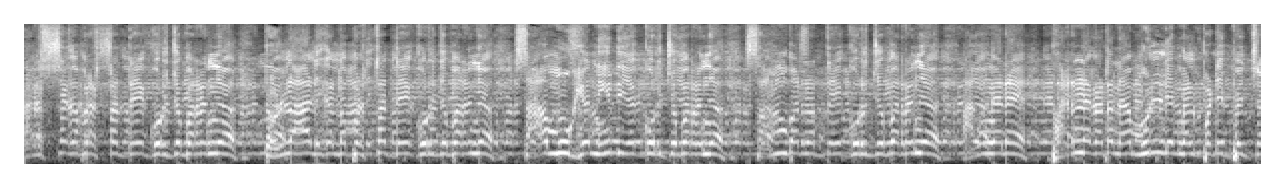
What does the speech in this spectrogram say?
കർഷക പ്രശ്നത്തെ കുറിച്ച് പറഞ്ഞ് തൊഴിലാളികളുടെ പ്രശ്നത്തെ കുറിച്ച് പറഞ്ഞ് സാമൂഹ്യ നീതിയെ കുറിച്ച് പറഞ്ഞ് സംവരണത്തെ കുറിച്ച് പറഞ്ഞ് അങ്ങനെ ഭരണഘടനാ മൂല്യങ്ങൾ പഠിപ്പിച്ച്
